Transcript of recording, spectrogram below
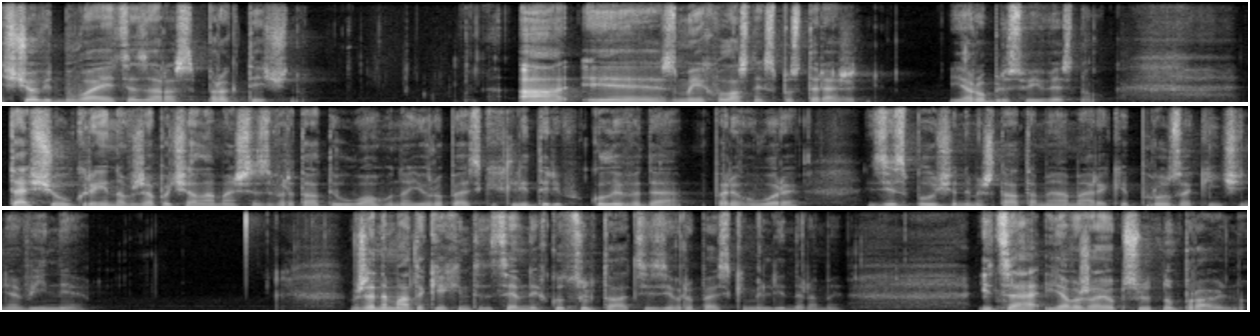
Що відбувається зараз практично? А е, з моїх власних спостережень я роблю свій висновок. Те, що Україна вже почала менше звертати увагу на європейських лідерів, коли веде переговори зі Сполученими Штатами Америки про закінчення війни. Вже нема таких інтенсивних консультацій з європейськими лідерами. І це я вважаю абсолютно правильно.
